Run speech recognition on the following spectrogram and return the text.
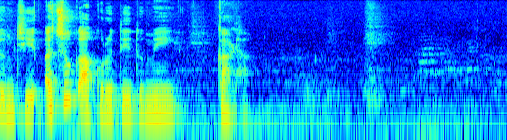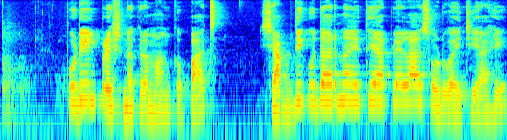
तुमची अचूक आकृती तुम्ही काढा. पुढील प्रश्न क्रमांक पाच. शाब्दिक उदाहरणं येथे आपल्याला सोडवायची आहे.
